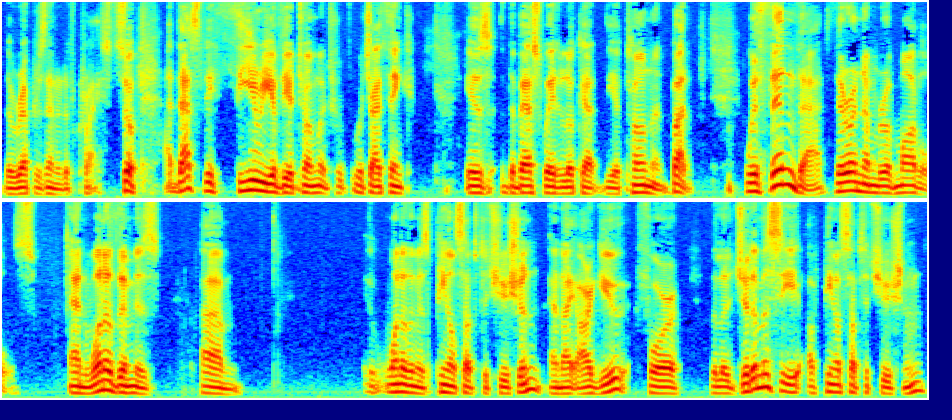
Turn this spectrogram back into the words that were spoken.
the representative Christ. So uh, that's the theory of the atonement, which I think is the best way to look at the atonement. But within that, there are a number of models. And one of them is um, one of them is penal substitution, and I argue for the legitimacy of penal substitution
